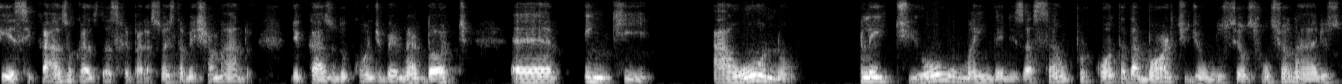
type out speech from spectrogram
esse caso, o caso das reparações, também chamado de caso do Conde Bernardotti, é, em que a ONU pleiteou uma indenização por conta da morte de um dos seus funcionários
